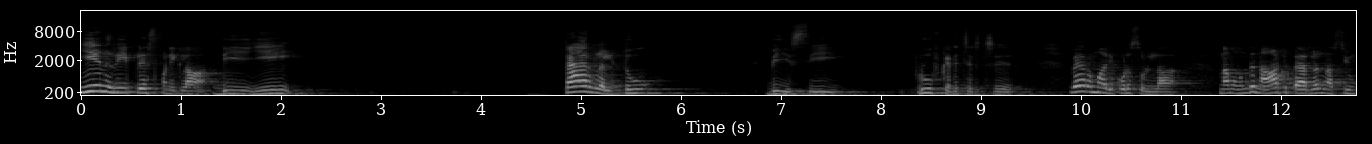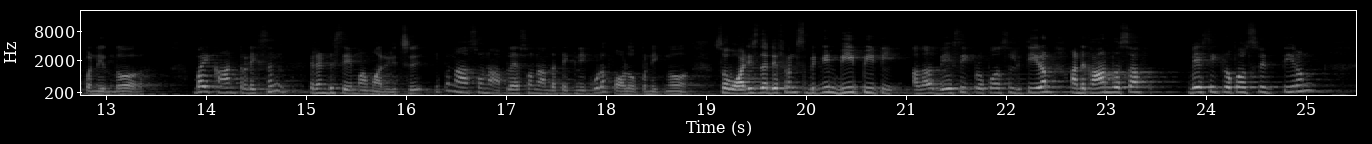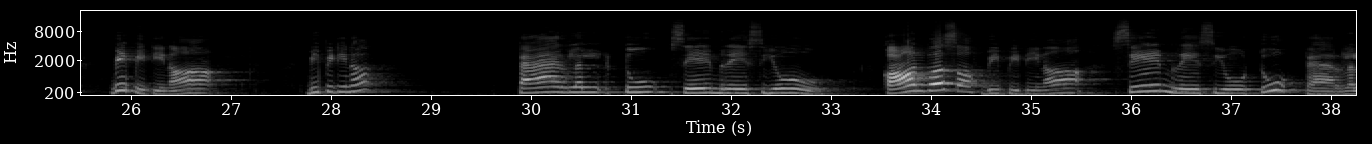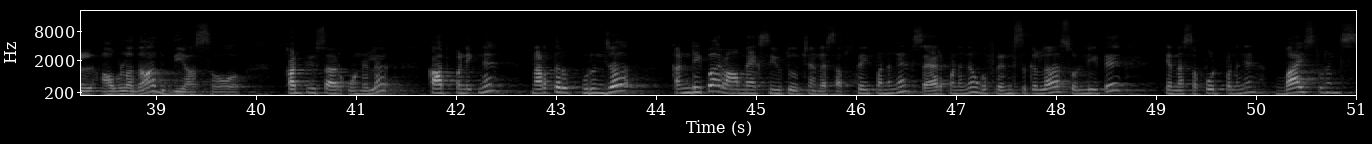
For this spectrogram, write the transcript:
இன்னு e ரீப்ளேஸ் பண்ணிக்கலாம். DE parallel to BC proof கிடைச்சிருச்சு. வேறு மாதிரி கூட சொல்லலாம். நம்ம வந்து நாட்டு பேரலல் அசியூம் பண்ணியிருந்தோம். பை கான்ட்ரடிக்ஷன் ரெண்டு சேமாக மாறிடுச்சு. இப்போ நான் சொன்ன அப்ளை சொன்ன அந்த டெக்னிக் கூட ஃபாலோ பண்ணிக்கணும் so what is the difference between BPT அதாவது basic proposal theorem and converse of basic proposal theorem பிபிடினா பிபிடினா parallel to same ratio. Converse of பிபிடினா same ratio to parallel அவ்வளோதான் வித்தியாசம். கன்ஃபியூஸாக இருக்கும் ஒன்றும் இல்லை காப்பி பண்ணிக்கங்க. நடத்துறது புரிஞ்சால் கண்டிப்பாக ராமேக்ஸ் யூடியூப் சேனலை சப்ஸ்கிரைப் பண்ணுங்கள் ஷேர் பண்ணுங்கள் உங்கள் ஃப்ரெண்ட்ஸுக்கெல்லாம் சொல்லிவிட்டு என்னை சப்போர்ட் பண்ணுங்கள் பாய் ஸ்டூடெண்ட்ஸ்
